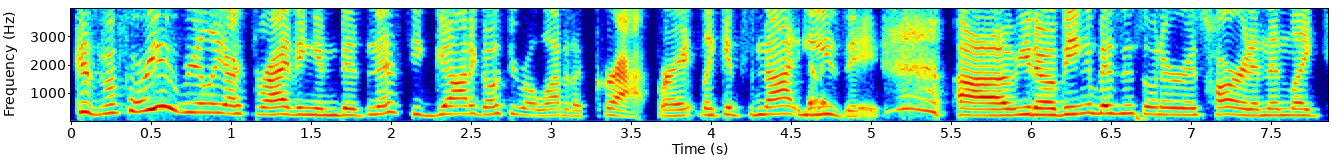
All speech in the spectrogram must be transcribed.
because before you really are thriving in business, you got to go through a lot of the crap, right? Like it's not yeah. easy. Uh, you know, being a business owner is hard. And then like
